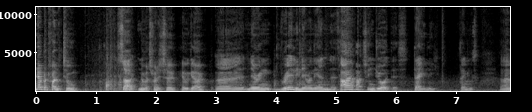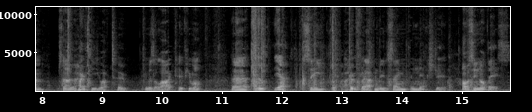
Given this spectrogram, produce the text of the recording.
number 22. So, number 22, here we go. Uh, nearing, really nearing the end of this. I have actually enjoyed this daily things. Um, so, hopefully you have too. Give us a like if you want. Uh, and yeah, see if hopefully I can do the same next year. Obviously not this.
